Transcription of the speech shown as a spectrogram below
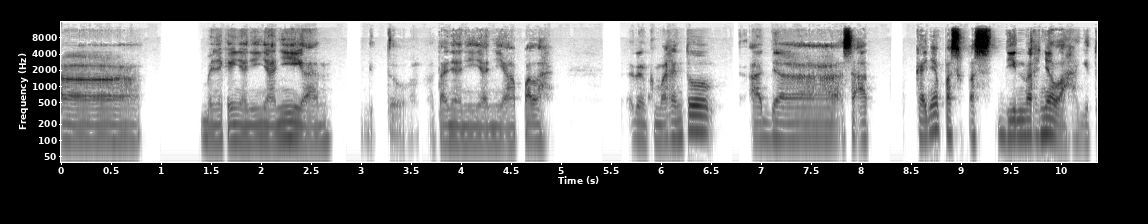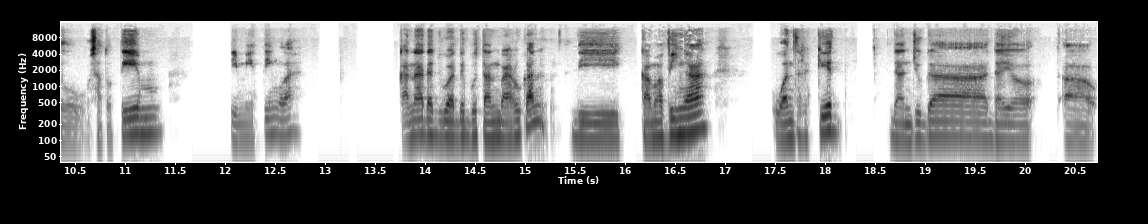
uh, banyak yang nyanyi-nyanyi kan gitu. Atau nyanyi-nyanyi apalah. Dan kemarin tuh ada saat kayaknya pas-pas dinernya lah gitu satu tim tim meeting lah karena ada dua debutan baru kan di Kamavinga Wonderkid dan juga Dayo uh,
